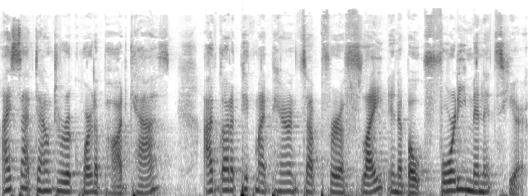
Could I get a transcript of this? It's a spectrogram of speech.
I sat down to record a podcast. I've got to pick my parents up for a flight in about 40 minutes here.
